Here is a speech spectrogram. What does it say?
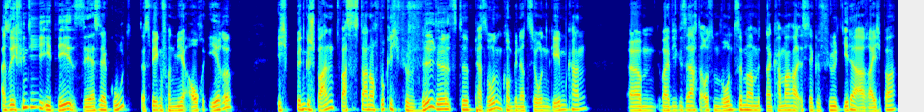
Also ich finde die Idee sehr, sehr gut. Deswegen von mir auch Ehre. Ich bin gespannt, was es da noch wirklich für wildeste Personenkombinationen geben kann. Ähm, weil, wie gesagt, aus dem Wohnzimmer mit einer Kamera ist ja gefühlt jeder erreichbar.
